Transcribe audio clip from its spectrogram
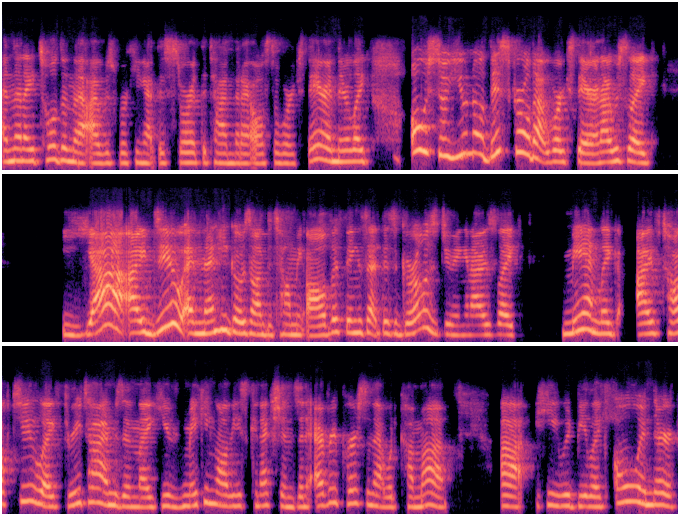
And then I told him that I was working at this store at the time that I also worked there. And they're like, Oh, so you know this girl that works there. And I was like, yeah, I do. And then he goes on to tell me all the things that this girl is doing. And I was like, man, like I've talked to you like three times and like you've making all these connections. And every person that would come up, uh, he would be like, oh, and they're,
